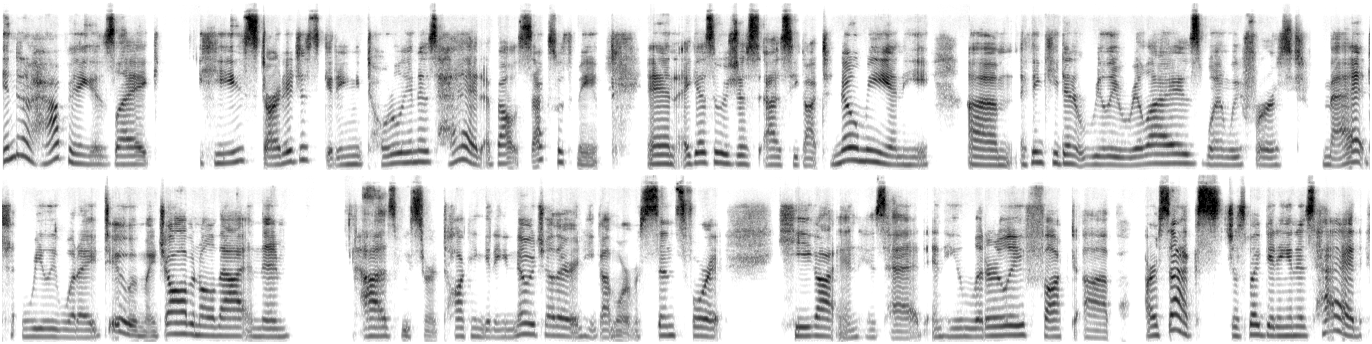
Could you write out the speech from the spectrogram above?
ended up happening is like he started just getting totally in his head about sex with me. And i guess it was just as he got to know me and he um, i think he didn't really realize when we first met really what i do in my job and all that. And then as we started talking, getting to know each other, and he got more of a sense for it, he got in his head and he literally fucked up our sex just by getting in his head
